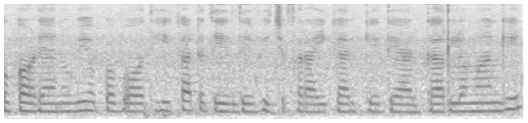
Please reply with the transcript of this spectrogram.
ਪਕੌੜਿਆਂ ਨੂੰ ਵੀ ਆਪਾਂ ਬਹੁਤ ਹੀ ਘੱਟ ਤੇਲ ਦੇ ਵਿੱਚ ਫਰਾਈ ਕਰਕੇ ਤਿਆਰ ਕਰ ਲਵਾਂਗੇ।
